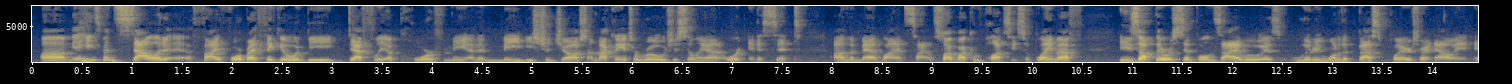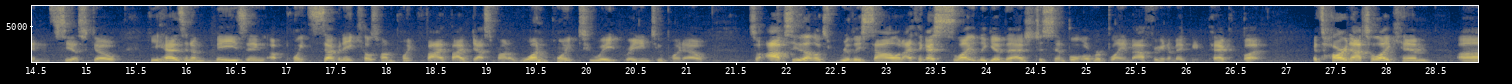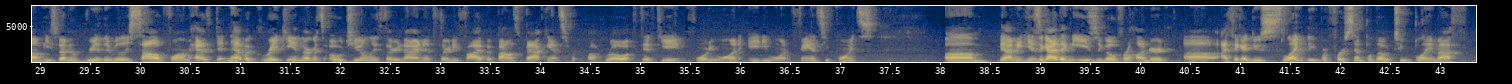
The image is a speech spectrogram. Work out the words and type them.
Um, yeah, he's been solid at 5 4, but I think it would be definitely a core for me, and then maybe Shajosh. I'm not going to get to Rogue, Jasilion, or Innocent on the Mad Lions side. Let's talk about complexity. So, blameF, he's up there with Simple and ZywOo as literally one of the best players right now in, in CSGO. He has an amazing a 0.78 kill spawn, 0.55 death spawn, a 1.28 rating 2.0. So obviously that looks really solid. I think I slightly give the edge to Simple over blameF. You're going to make me pick, but it's hard not to like him. Um, he's been really, really solid for him. Has didn't have a great game there against OG, only 39 and 35, but bounced back against Heroic, 58 and 41, 81 fancy points. Um, yeah, I mean, he's a guy that can easily go for 100. Uh, I think I do slightly prefer Simple, though, to blameF.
